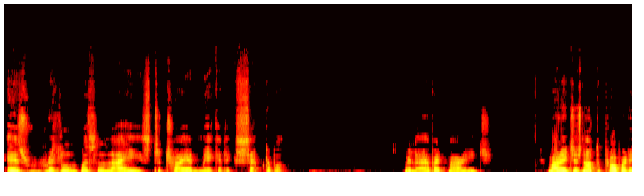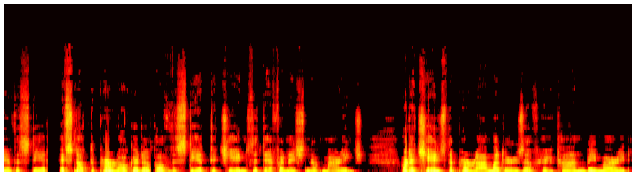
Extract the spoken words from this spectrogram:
is riddled with lies to try and make it acceptable. We lie about marriage. Marriage is not the property of the state. It's not the prerogative of the state to change the definition of marriage or to change the parameters of who can be married.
